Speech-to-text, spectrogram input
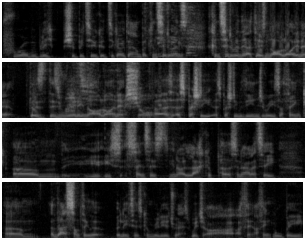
probably should be too good to go down, but considering so? considering that there's not a lot in it, there's there's really not a lot in it. sure. Uh, especially especially with the injuries, I think um, you, you sense there's you know a lack of personality, um, and that's something that Benitez can really address, which I, I think I think will be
